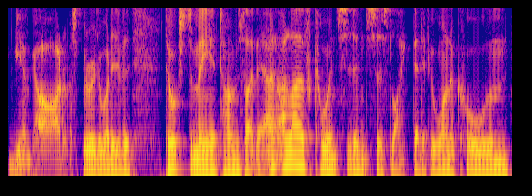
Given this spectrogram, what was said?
you have God or Spirit or whatever talks to me at times like that. I, love coincidences like that, if you want to call them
